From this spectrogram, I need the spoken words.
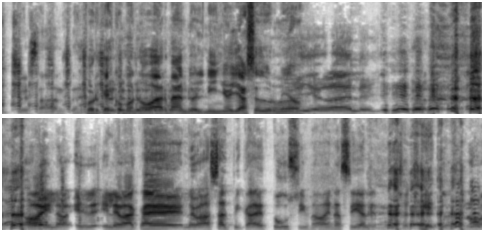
interesante. Porque es como, no, Armando, el niño ya se durmió. Oye, vale. No, y, lo- y le- y le va a caer, le va a salpicar de tusi, una vaina así al muchachito. Eso no,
